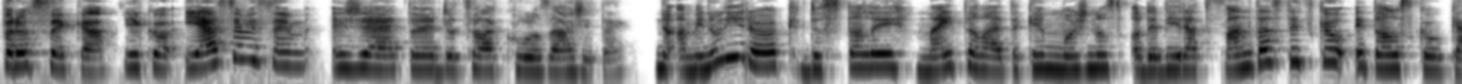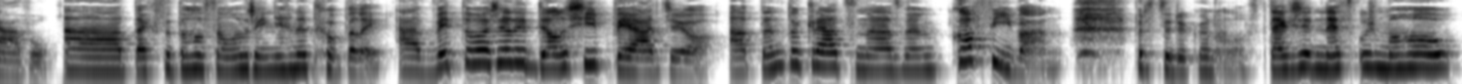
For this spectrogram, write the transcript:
Proseka. Jako, já si myslím, že to je docela cool zážitek. No a minulý rok dostali majitelé také možnost odebírat fantastickou italskou kávu. A tak se toho samozřejmě hned chopili a vytvořili další Piaggio a tentokrát s názvem Coffee Van. Prostě dokonalost. Takže dnes už mohou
